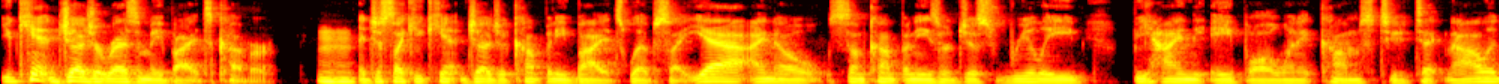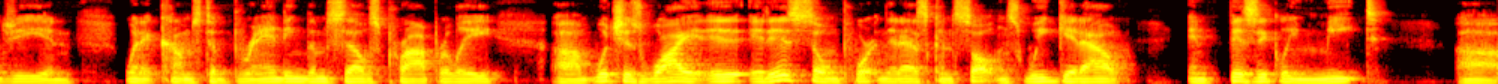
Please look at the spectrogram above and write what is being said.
you can't judge a resume by its cover. Mm-hmm. And just like you can't judge a company by its website. Yeah, I know some companies are just really behind the eight ball when it comes to technology and when it comes to branding themselves properly, um, which is why it, it is so important that as consultants, we get out and physically meet uh,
